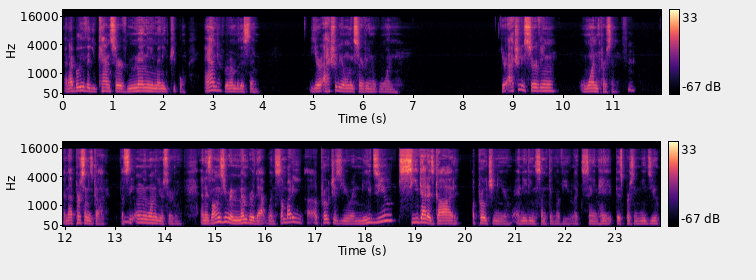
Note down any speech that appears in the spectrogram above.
And I believe that you can serve many, many people. And remember this thing you're actually only serving one. You're actually serving one person, hmm. and that person is God. That's hmm. the only one that you're serving. And as long as you remember that when somebody uh, approaches you and needs you, see that as God approaching you and needing something of you, like saying, "Hey, this person needs you.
